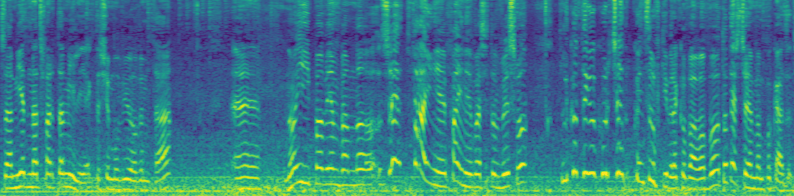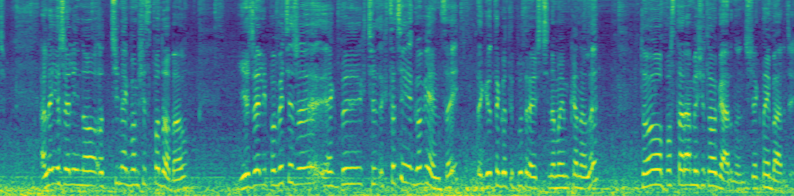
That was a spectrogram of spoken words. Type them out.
czy tam jedna czwarta mili, jak to się mówiło w MTA. E, no i powiem wam, no, że fajnie, fajnie właśnie to wyszło. Tylko tego kurczę końcówki brakowało, bo to też chciałem wam pokazać. Ale jeżeli no odcinek wam się spodobał, jeżeli powiecie, że jakby chcecie go więcej, tego, tego typu treści na moim kanale, to postaramy się to ogarnąć jak najbardziej.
